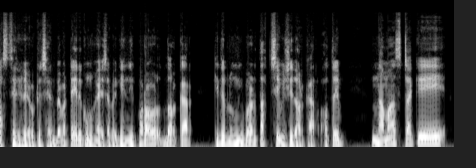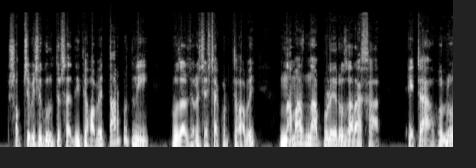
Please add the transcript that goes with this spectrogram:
অস্থির হয়ে উঠেছেন। ব্যাপারটা এরকম হয়ে যাবে, গেঞ্জি পরাও দরকার কিন্তু লুঙ্গি পরা তার চেয়ে বেশি দরকার। অতএব নামাজটাকে সবচেয়ে বেশি গুরুত্বের সাথে দিতে হবে। তারপর তিনি রোজার জন্য চেষ্টা করতে হবে। নামাজ না পড়ে রোজা রাখা, এটা হলো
